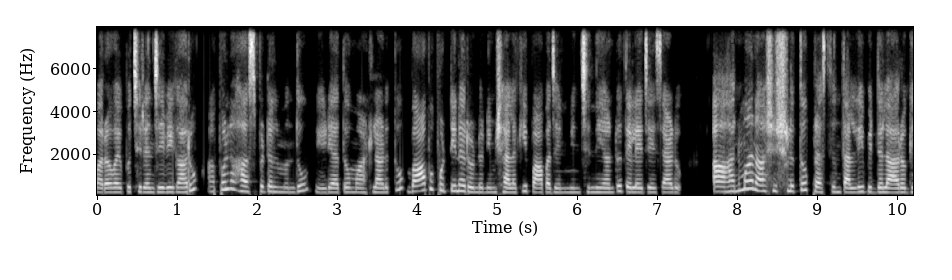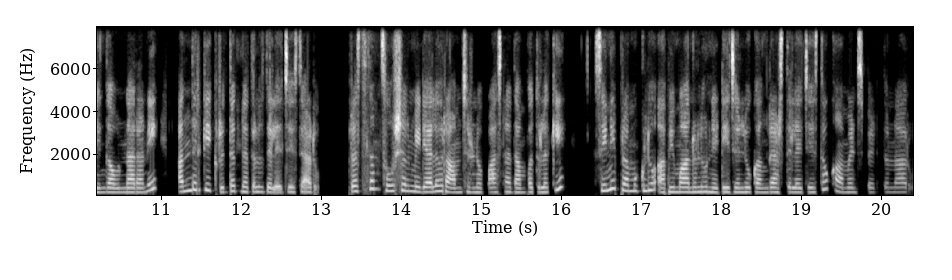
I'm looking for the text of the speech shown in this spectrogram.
మరోవైపు చిరంజీవి గారు అపోలో హాస్పిటల్ ముందు మీడియాతో మాట్లాడుతూ బాబు పుట్టిన రెండు నిమిషాలకి పాప జన్మించింది అంటూ తెలియజేశాడు. ఆ హనుమాన్ ఆశీస్సులతో ప్రస్తుతం తల్లి బిడ్డలు ఆరోగ్యంగా ఉన్నారని అందరికీ కృతజ్ఞతలు తెలియజేశాడు. ప్రస్తుతం సోషల్ మీడియాలో రామ్ చరణ్ ఉపాసన దంపతులకి సినీ ప్రముఖులు అభిమానులు నెటిజన్లు కంగ్రాట్స్ తెలియజేస్తూ కామెంట్స్ పెడుతున్నారు.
